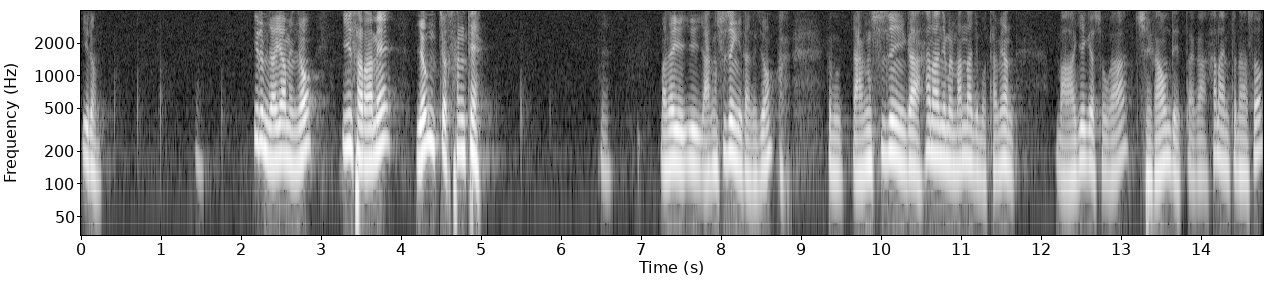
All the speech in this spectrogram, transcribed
이름. 이름 이야기하면요. 이 사람의 영적 상태. 예. 만약에 이 양수정이다. 그죠? 그럼 양수정이가 하나님을 만나지 못하면 마귀에게 속아 죄 가운데 있다가 하나님 떠나서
